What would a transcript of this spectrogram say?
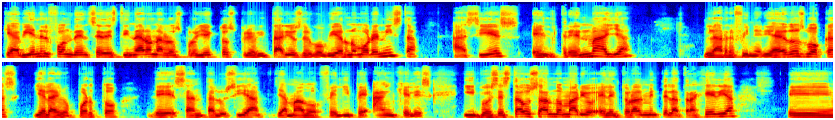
que había en el Fonden se destinaron a los proyectos prioritarios del gobierno morenista. Así es, el tren Maya, la refinería de Dos Bocas y el aeropuerto de Santa Lucía llamado Felipe Ángeles. Y pues está usando Mario electoralmente la tragedia. Eh,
